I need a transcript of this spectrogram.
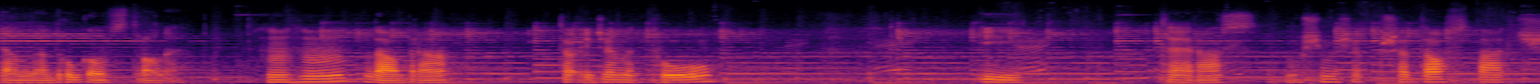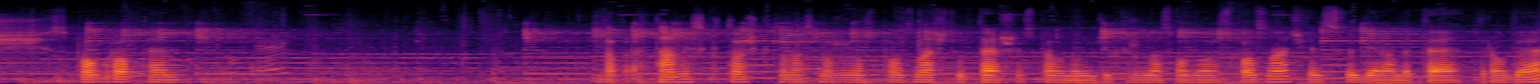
tam na drugą stronę. Mhm, dobra. To idziemy tu. I teraz musimy się przedostać z powrotem. Dobra, tam jest ktoś, kto nas może rozpoznać. Tu też jest pełno ludzi, którzy nas mogą rozpoznać, więc wybieramy tę drogę.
